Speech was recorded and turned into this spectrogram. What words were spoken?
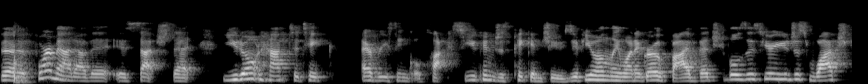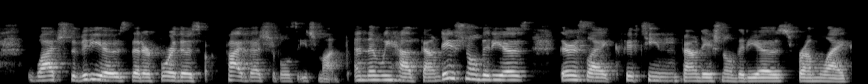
the format of it is such that you don't have to take every single class. You can just pick and choose. If you only want to grow 5 vegetables this year, you just watch watch the videos that are for those 5 vegetables each month. And then we have foundational videos. There's like 15 foundational videos from like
